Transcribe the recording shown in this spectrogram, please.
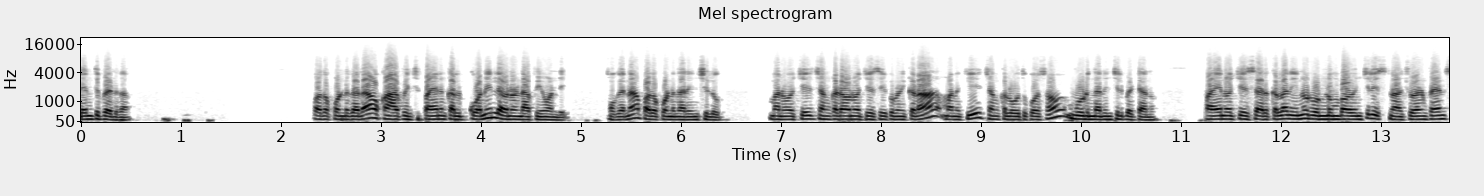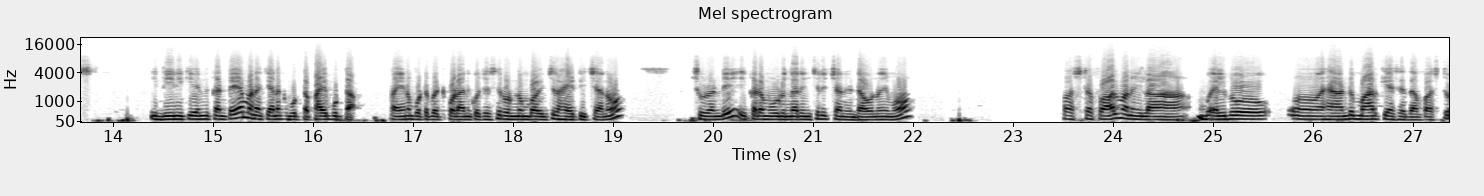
లెంత్ పెడదాం. పదకొండు కదా ఒక హాఫ్ ఇంచ్ పైన కలుపుకొని లెవెన్ అండ్ హాఫ్ ఇవ్వండి. ఓకేనా? పదకొండున్నర ఇంచులు. మనం వచ్చేసి చంక డౌన్ వచ్చేసి ఇక్కడ ఇక్కడ మనకి చంక లోతు కోసం మూడున్నర ఇంచులు పెట్టాను. పైన వచ్చేసరికల్లా నేను రెండు పావు ఇస్తున్నాను. చూడండి ఫ్రెండ్స్ దీనికి ఎందుకంటే మనకి వెనక బుట్ట పై బుట్ట పైన బుట్ట పెట్టుకోవడానికి వచ్చేసి రెండు పావు హైట్ ఇచ్చాను. చూడండి ఇక్కడ మూడున్నర ఇంచులు ఇచ్చాను డౌన్ ఏమో. ఫస్ట్ ఆఫ్ ఆల్ మనం ఇలా ఎల్బో హ్యాండ్ మార్క్ వేసేద్దాం ఫస్ట్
